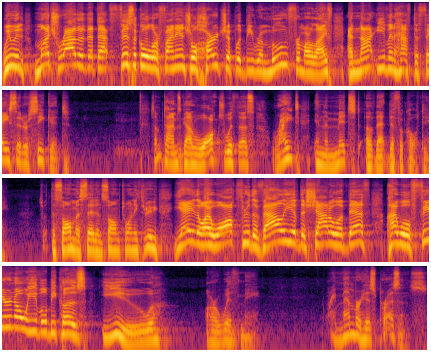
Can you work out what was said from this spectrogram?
We would much rather that that physical or financial hardship would be removed from our life and not even have to face it or seek it. Sometimes God walks with us right in the midst of that difficulty. That's what the psalmist said in Psalm 23 Yea, though I walk through the valley of the shadow of death, I will fear no evil because you are with me. Remember his presence.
